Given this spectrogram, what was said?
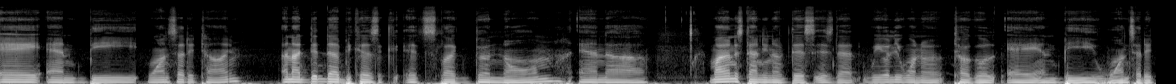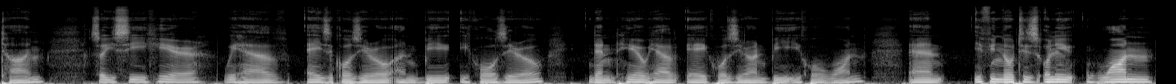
A and B once at a time and I did that because it's like the norm. And uh, my understanding of this is that we only want to toggle A and B once at a time. So you see here we have A is equal 0 and B equals 0 then here we have A equals 0 and B equal 1 and if you notice only one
